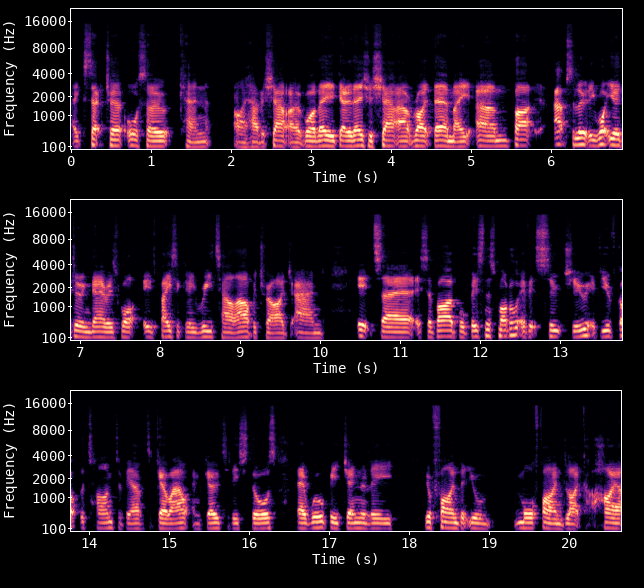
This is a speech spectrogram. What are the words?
etc.? Also, can I have a shout out. Well, there you go. There's your shout out right there, mate. Um, but absolutely, what you're doing there is what is basically retail arbitrage, and it's a it's a viable business model if it suits you. If you've got the time to be able to go out and go to these stores, there will be generally you'll find that you'll more find like higher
